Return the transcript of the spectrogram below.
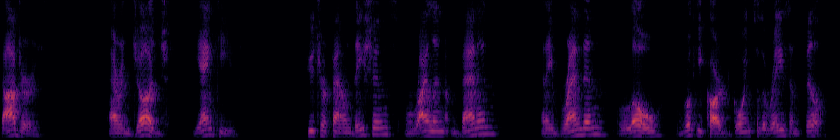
Dodgers. Aaron Judge, Yankees. Future Foundations, Rylan Bannon, and a Brandon Lowe rookie card going to the Rays and Phil.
